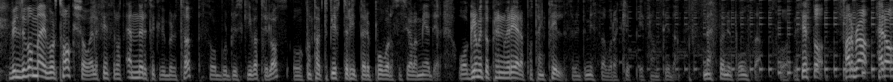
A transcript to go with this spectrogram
Vill du vara med i vår talkshow eller finns det något ämne du tycker vi borde ta upp så borde du skriva till oss. Och kontaktuppgifter hittar du på våra sociala medier. Och glöm inte att prenumerera på Tänk till så du inte missar våra klipp i framtiden. Nästa nu på onsdag. Så vi ses då. Ha det bra. Hej då!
